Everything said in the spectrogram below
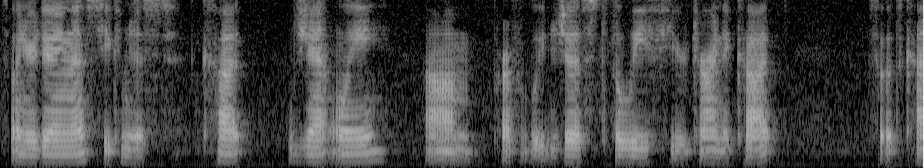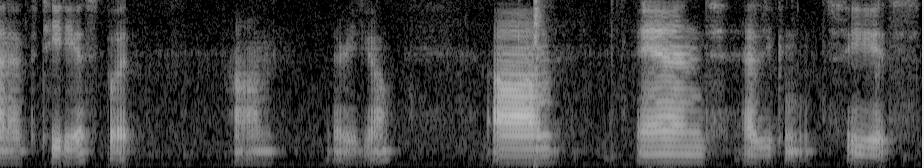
so when you're doing this, you can just cut gently, um, preferably just the leaf you're trying to cut, so it's kind of tedious, but um, there you go. Um, and as you can see, it's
